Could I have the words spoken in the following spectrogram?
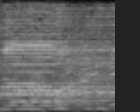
Ah,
